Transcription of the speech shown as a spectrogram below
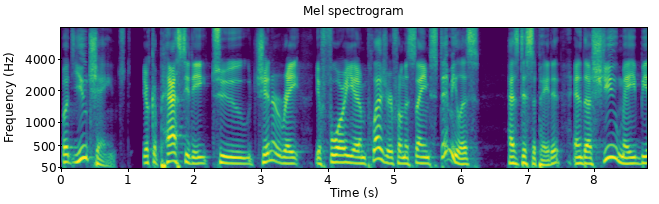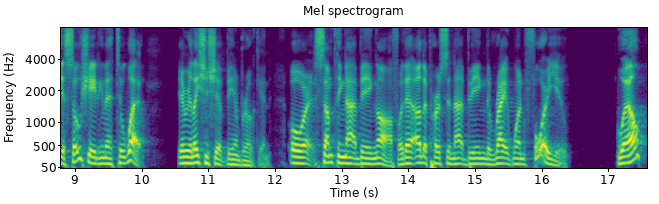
but you changed. Your capacity to generate euphoria and pleasure from the same stimulus has dissipated. And thus you may be associating that to what? Your relationship being broken or something not being off or that other person not being the right one for you. Well,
